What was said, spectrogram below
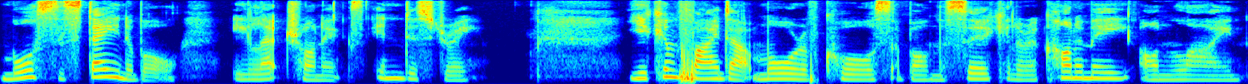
more sustainable electronics industry. You can find out more, of course, about the circular economy online.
